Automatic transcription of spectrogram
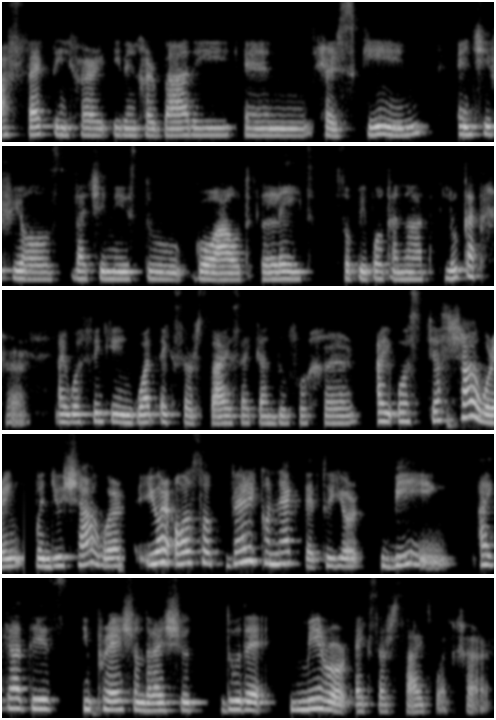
affecting her even her body and her skin and she feels that she needs to go out late so people cannot look at her. I was thinking what exercise I can do for her. I was just showering. When you shower, you are also very connected to your being. I got this impression that I should do the mirror exercise with her.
